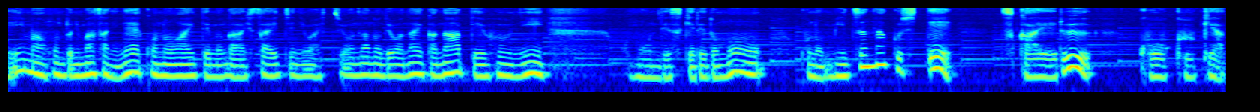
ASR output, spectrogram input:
で今本当にまさにねこのアイテムが被災地には必要なのではないかなっていうふうに思うんですけれどもこの水なくして使える口腔ケア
